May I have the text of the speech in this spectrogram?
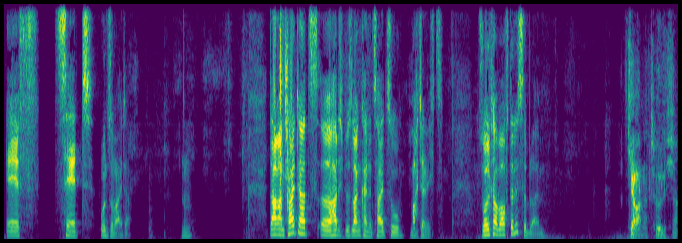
F, Z und so weiter. Hm? Daran scheitert's, äh, hatte ich bislang keine Zeit zu, macht ja nichts. Sollte aber auf der Liste bleiben. Ja, natürlich. Ja.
